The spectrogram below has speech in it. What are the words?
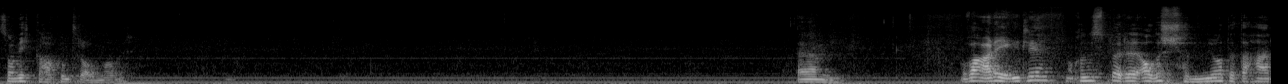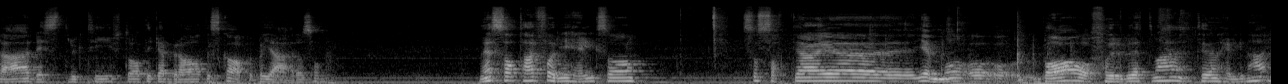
Som vi ikke har kontrollen over. Um, og hva er det egentlig? Man kan jo spørre, Alle skjønner jo at dette her er destruktivt, og at det ikke er bra, at det skaper begjær og sånn. Når jeg satt her forrige helg, så, så satt jeg eh, hjemme og, og, og ba og forberedte meg til den helgen her.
